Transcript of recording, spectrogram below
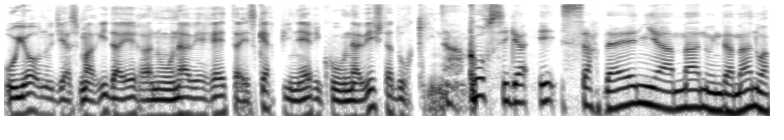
o giorno di Asmarida erano una veretta e scarpineri con una vesta d'urchina. Corsica e Sardegna mano in da mano a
